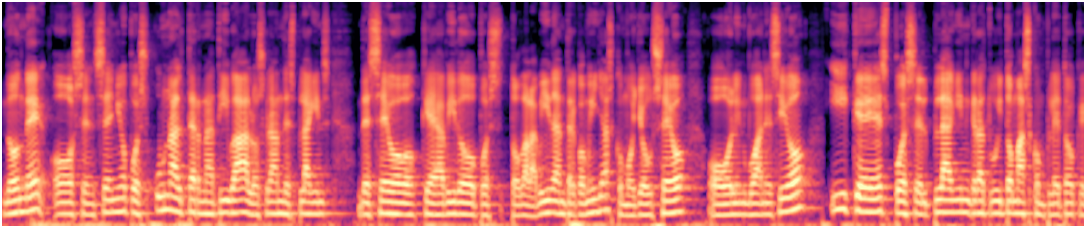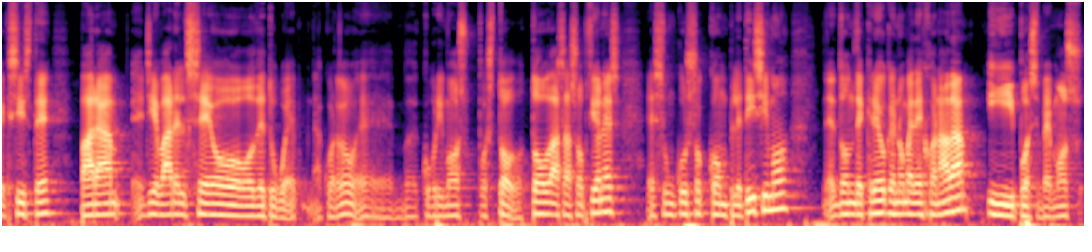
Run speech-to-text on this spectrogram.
donde os enseño pues una alternativa a los grandes plugins de SEO que ha habido pues toda la vida, entre comillas, como Yoast SEO o All-in-One SEO, y que es pues el plugin gratuito más completo que existe para llevar el SEO de tu web, ¿de acuerdo? Eh, cubrimos pues todo, todas las opciones, es un curso completísimo eh, donde creo que no me dejo nada y pues vemos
